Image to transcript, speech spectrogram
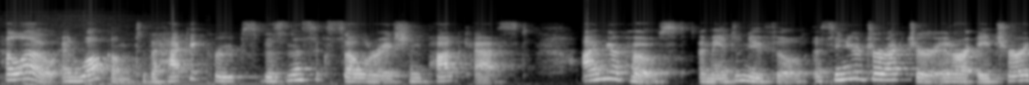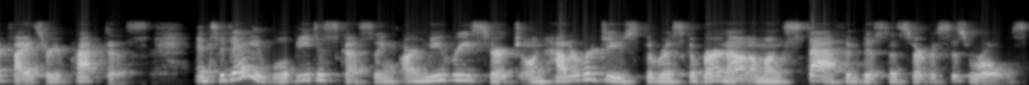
Hello, and welcome to the Hackett Group's Business Acceleration Podcast. I'm your host, Amanda Newfield, a Senior Director in our HR Advisory practice. And today we'll be discussing our new research on how to reduce the risk of burnout among staff in business services roles,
